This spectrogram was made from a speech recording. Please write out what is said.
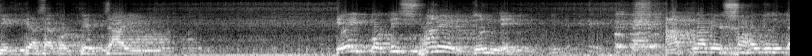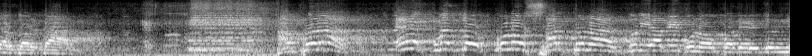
জিজ্ঞাসা করতে চাই, এই প্রতিষ্ঠানের জন্য আপনাদের সহযোগিতার দরকার। আপনারা একমাত্র কোন স্বার্থ না দুনিয়াবি পদের জন্য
